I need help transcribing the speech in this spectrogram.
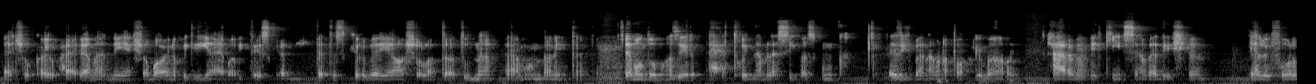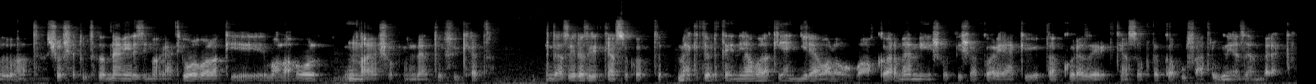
egy sokkal jobb helyre menni, és a bajnoki ligájába vitézkedni. Tehát ezt körülbelül ilyen hasonlattal tudnám elmondani. De mondom, azért lehet, hogy nem lesz igazunk. Ez is benne van a pakliban, hogy három év kényszenvedéssel előfordulhat. Sose tudhatod, nem érzi magát jól valaki valahol. Nagyon sok mindentől függhet de azért az ritkán szokott megtörténni, ha valaki ennyire valahova akar menni, és ott is akarják őt, akkor azért ritkán szoktak kapufát rúgni az emberek.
